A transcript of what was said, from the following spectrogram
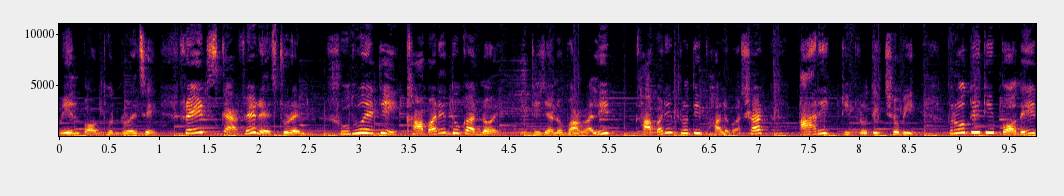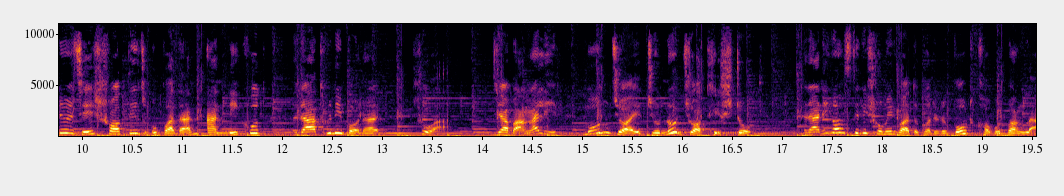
মেলবন্ধন রয়েছে। ফ্রেন্ডস ক্যাফে রেস্টুরেন্ট শুধু এটি খাবারের দোকান নয়, এটি যেন বাঙালির খাবারের প্রতি ভালোবাসার আরেকটি প্রতিচ্ছবি। প্রতিটি পদেই রয়েছে সতেজ উপাদান আর নিখুঁত রাঁধুনি বনার ছোঁয়া, যা বাঙালির মন জয়ের জন্য যথেষ্ট। রানীগঞ্জ থেকে সমীর বাদকরের রিপোর্ট, খবর বাংলা।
